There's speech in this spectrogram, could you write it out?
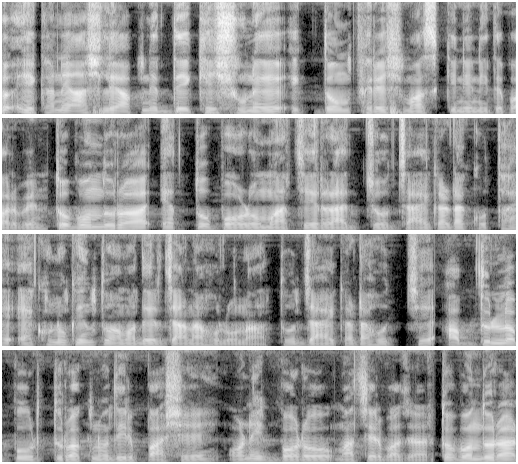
তো এখানে আসলে আপনি দেখে শুনে একদম ফ্রেশ মাছ কিনে নিতে পারবেন। তো বন্ধুরা, এত বড় মাছের রাজ্য, জায়গাটা কোথায় এখনও কিন্তু আমাদের জানা হলো না। তো জায়গাটা হচ্ছে আবদুল্লাপুর তুরাক নদীর পাশে অনেক বড় মাছের বাজার। তো বন্ধুরা,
